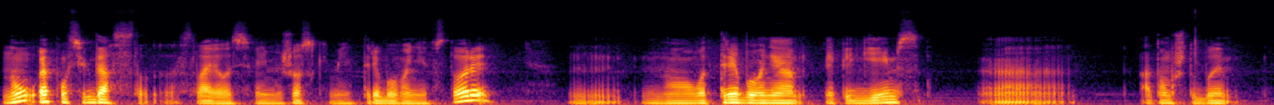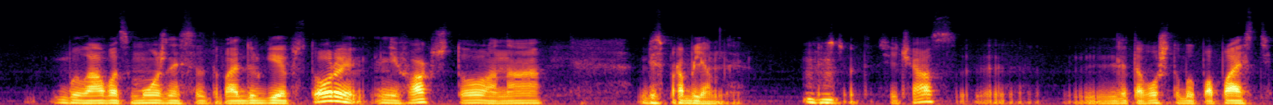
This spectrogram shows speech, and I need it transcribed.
Ну, Apple всегда сл- славилась своими жесткими требованиями в сторе, но вот требования Epic Games э, о том, чтобы была возможность создавать другие App Store, не факт, что она беспроблемная. То Мгм. есть вот сейчас э, для того, чтобы попасть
